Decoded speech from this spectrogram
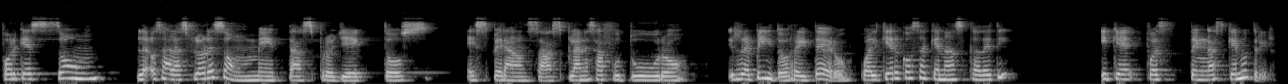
porque son, o sea, las flores son metas, proyectos, esperanzas, planes a futuro, y repito, reitero, cualquier cosa que nazca de ti y que pues tengas que nutrir.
